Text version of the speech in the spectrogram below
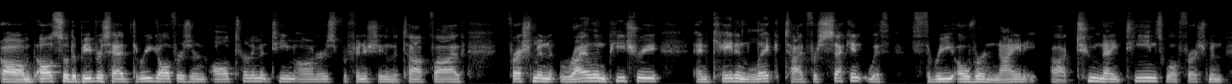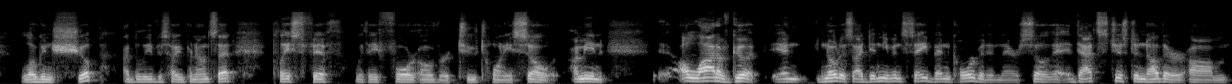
um, also, the Beavers had three golfers earn all tournament team honors for finishing in the top five. Freshman Rylan Petrie and Caden Lick tied for second with three over nine, uh, two 19s, while freshman Logan Schupp, I believe is how you pronounce that, placed fifth with a four over 220. So, I mean, a lot of good. And notice I didn't even say Ben Corbett in there. So that's just another um,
